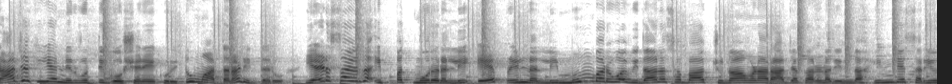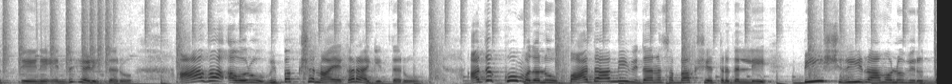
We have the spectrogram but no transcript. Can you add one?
ರಾಜಕೀಯ ನಿವೃತ್ತಿ ಘೋಷಣೆ ಕುರಿತು ಮಾತನಾಡಿದ್ದರು. ಎರಡ್ ಸಾವಿರದ ಇಪ್ಪತ್ತ್ ಮೂರರಲ್ಲಿ ಏಪ್ರಿಲ್ನಲ್ಲಿ ಮುಂಬರುವ ವಿಧಾನಸಭಾ ಚುನಾವಣಾ ರಾಜಕಾರಣದಿಂದ ಹಿಂದೆ ಸರಿಯುತ್ತೇನೆ ಎಂದು ಹೇಳಿದ್ದರು. ಆಗ ಅವರು ವಿಪಕ್ಷ ನಾಯಕರಾಗಿದ್ದರು. ಅದಕ್ಕೂ ಮೊದಲು ಬಾದಾಮಿ ವಿಧಾನಸಭಾ ಕ್ಷೇತ್ರದಲ್ಲಿ ಬಿ ಶ್ರೀರಾಮುಲು ವಿರುದ್ಧ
